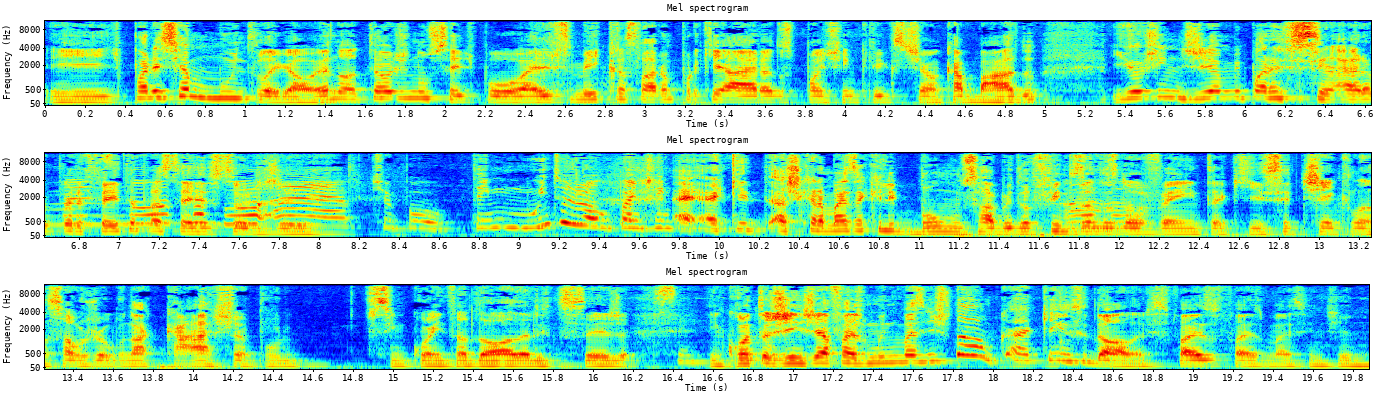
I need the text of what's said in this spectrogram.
E parecia muito legal. Eu não- até hoje não sei, tipo, eles meio que cancelaram porque a era dos point and clicks tinha acabado. E hoje em dia me parece a era Mas perfeita não pra se acabou, ressurgir. É, tipo, tem muito jogo pra gente... É, é que acho que era mais aquele boom, sabe, do fim dos Aham. anos 90, que você tinha que lançar o jogo na caixa por 50 dólares, que seja. Sim. Enquanto a gente já faz muito mais sentido. Não, é 15 dólares, faz, faz mais sentido.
